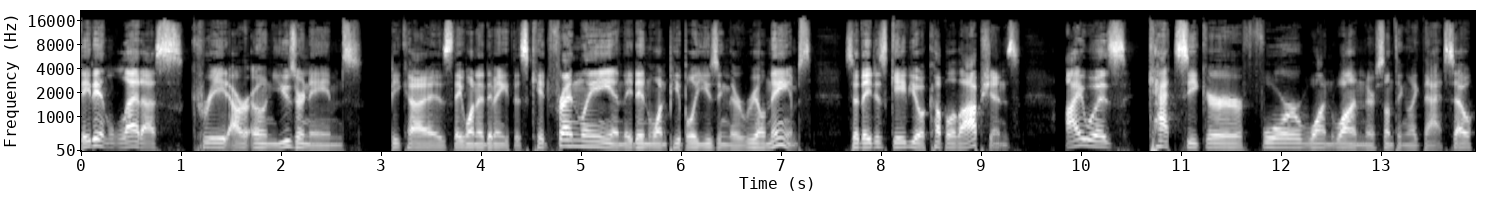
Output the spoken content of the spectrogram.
they didn't let us create our own usernames because they wanted to make this kid friendly and they didn't want people using their real names. So they just gave you a couple of options. I was Catseeker411 or something like that. So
